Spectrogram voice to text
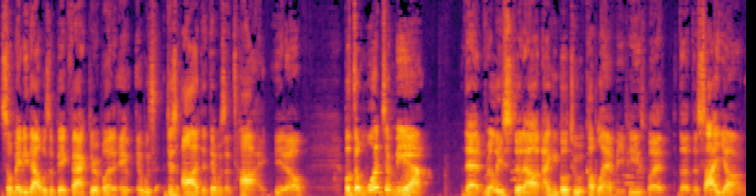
so maybe that was a big factor. But it, it was just odd that there was a tie. You know, but the one to me Yeah. that really stood out, and I could go to a couple of MVPs, but the the Cy Young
